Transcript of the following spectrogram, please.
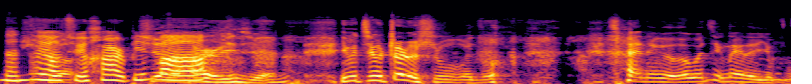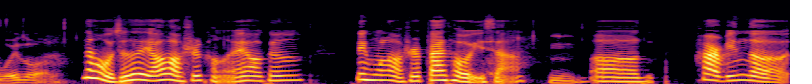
难道要去哈尔滨需要来哈？尔滨学，因为只有这儿的师傅会做，在那个俄国境内的已经不会做了。那我觉得姚老师可能要跟令狐老师 battle 一下，嗯，呃，哈尔滨的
